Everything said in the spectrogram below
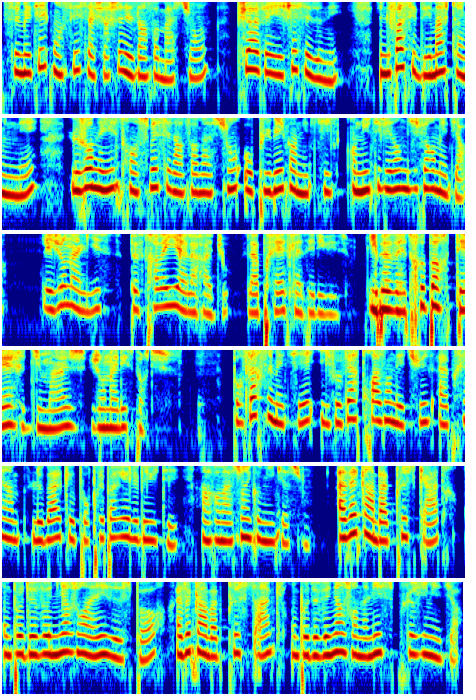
Ce métier consiste à chercher des informations, puis à vérifier ces données. Une fois ces démarches terminées, le journaliste transmet ces informations au public en, en utilisant différents médias. Les journalistes peuvent travailler à la radio, la presse, la télévision. Ils peuvent être reporters d'images, journalistes sportifs. Pour faire ce métier, il faut faire trois ans d'études après le bac pour préparer le BUT, Information et Communication. Avec un bac plus 4, on peut devenir journaliste de sport. Avec un bac plus 5, on peut devenir journaliste plurimédia.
